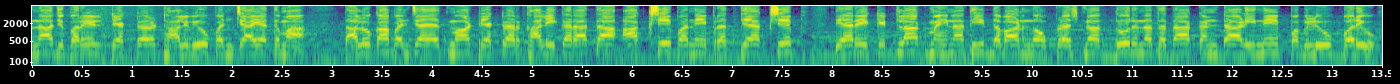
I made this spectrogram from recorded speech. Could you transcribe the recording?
અનાજ ભરેલ ટ્રેક્ટર ઠાલવ્યું પંચાયતમાં. તાલુકા પંચાયતમાં ટ્રેક્ટર ખાલી કરાતા આક્ષેપ અને પ્રત્યાક્ષેપ. ત્યારે કેટલાક મહિનાથી દબાણનો પ્રશ્ન દૂર ન થતાં કંટાળીને પગલું ભર્યું.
